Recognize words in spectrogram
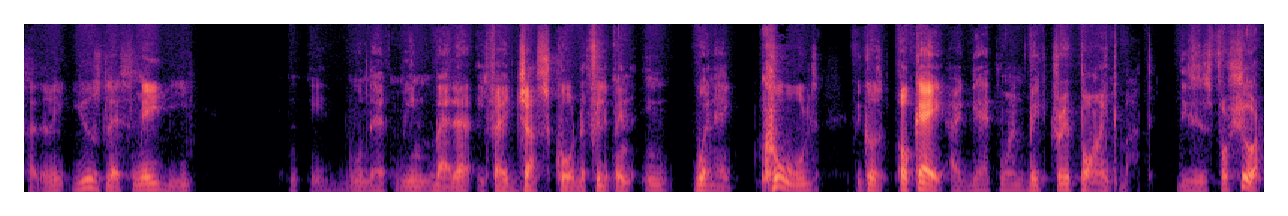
suddenly useless. Maybe it would have been better if I just scored the Philippines in, when I could, because okay, I get one victory point, but this is for sure.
